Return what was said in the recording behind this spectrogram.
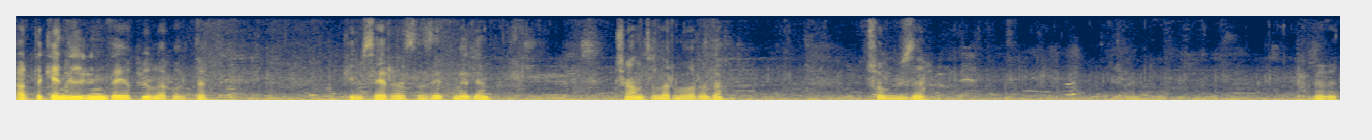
hatta kendilerini de yapıyorlar orada kimseye rahatsız etmeden çantalar bu arada çok güzel Evet.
